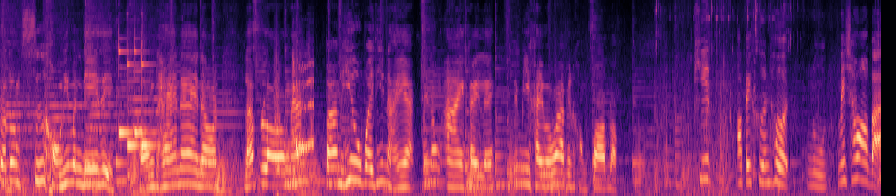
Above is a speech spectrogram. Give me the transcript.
ก็ต้องซื้อของที่มันดีสิ ของแท้แน่นอน รับรองนะปาล์มหิ้วไปที่ไหนอะ ไม่ต้องอายใครเลย ไม่มีใครมาว่าเป็นของปลอมหรอก พี่เอาไปคืนเถอะ หนูไม่ชอบอะ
